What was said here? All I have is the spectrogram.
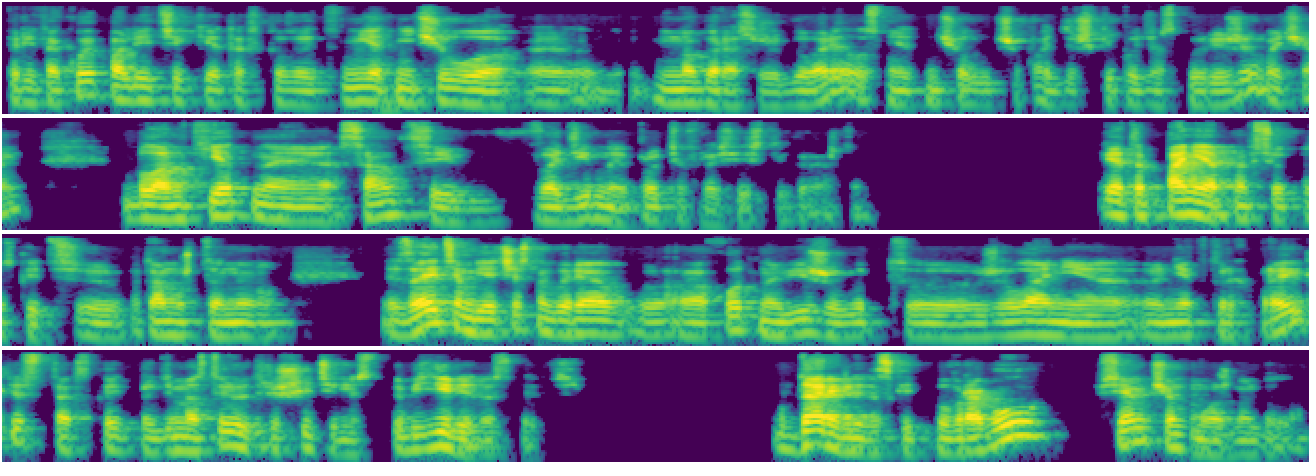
при такой политике, так сказать, нет ничего, э, много раз уже говорилось, нет ничего лучше поддержки путинского режима, чем бланкетные санкции, вводимые против российских граждан. Это понятно все, так сказать, э, потому что, ну, за этим я, честно говоря, охотно вижу вот э, желание некоторых правительств, так сказать, продемонстрировать решительность. Победили, так сказать ударили, так сказать, по врагу всем, чем можно было.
